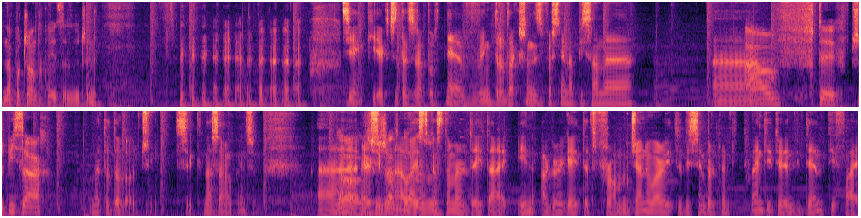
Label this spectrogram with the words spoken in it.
Na początku jest zazwyczaj. Dzięki, jak czytać raport? Nie, w introduction jest właśnie napisane. E... A w tych w przypisach. Methodology, cyk, na samym końcu. Uh, no, Airship analyzed customer data in aggregated from January to December 2020 to identify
